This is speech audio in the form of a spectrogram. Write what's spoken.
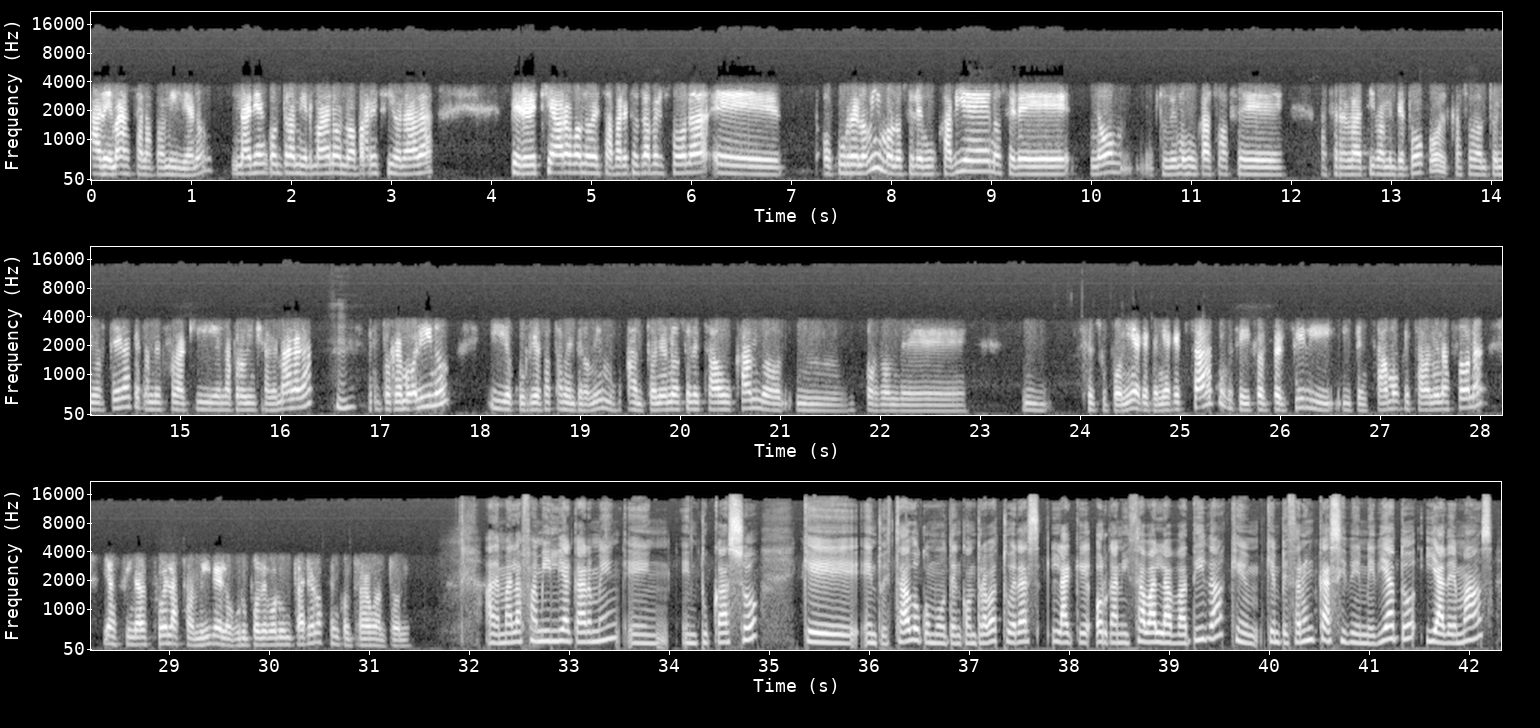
además a la familia, ¿no? Nadie ha encontrado a mi hermano, no ha aparecido nada, pero es que ahora cuando desaparece otra persona eh, ocurre lo mismo, no se le busca bien, no se le, ¿no? Tuvimos un caso hace hace relativamente poco, el caso de Antonio Ortega, que también fue aquí en la provincia de Málaga, mm. en Torremolino, y ocurrió exactamente lo mismo. A Antonio no se le estaba buscando mm, por donde mm, se suponía que tenía que estar, porque se hizo el perfil y, y pensábamos que estaba en una zona y al final fue la familia y los grupos de voluntarios los que encontraron a Antonio. Además, la familia, Carmen, en, en, tu caso, que en tu estado, como te encontrabas, tú eras la que organizaba las batidas, que, que empezaron casi de inmediato y además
